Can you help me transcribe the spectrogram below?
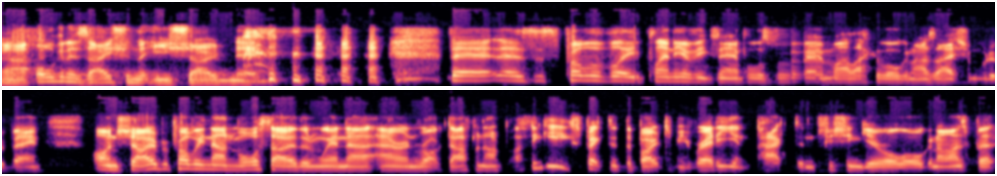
uh, organisation that you showed, Ned. there, there's probably plenty of examples where my lack of organisation would have been on show, but probably none more so than when uh, Aaron rocked up. And I, I think he expected the boat to be ready and packed and fishing gear all organised, but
